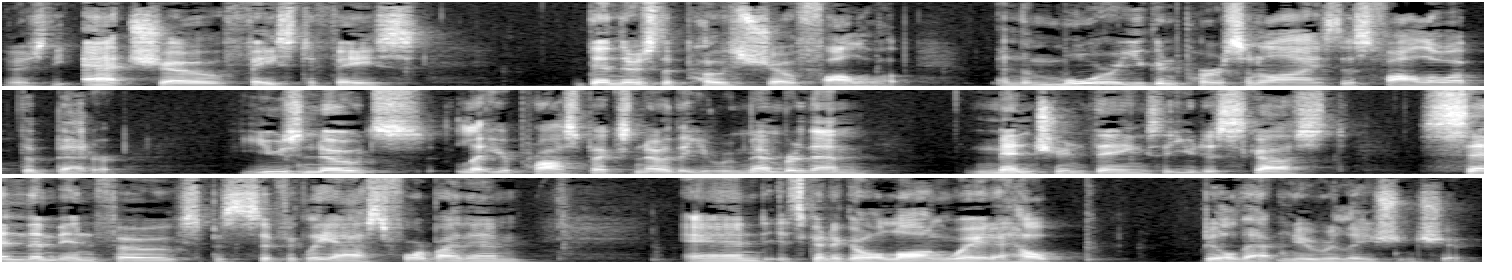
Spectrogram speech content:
there's the at show face to face, then there's the post show follow up. And the more you can personalize this follow up, the better. Use notes, let your prospects know that you remember them, mention things that you discussed, send them info specifically asked for by them and it's going to go a long way to help build that new relationship.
